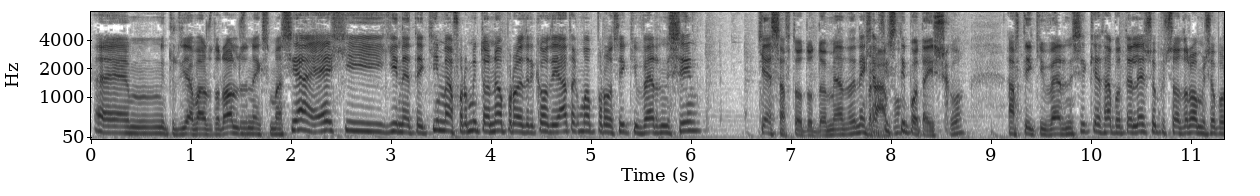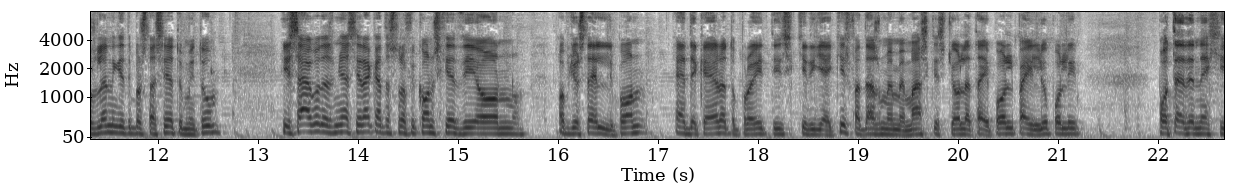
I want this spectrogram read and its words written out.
Ε, μην τους διαβάζω τώρα όλου, δεν έχει σημασία. Έχει, γίνεται εκεί με αφορμή το νέο προεδρικό διάταγμα που προωθεί η κυβέρνηση και σε αυτό το τομέα. Δεν έχει Μπράβο. αφήσει τίποτα ήσυχο αυτή η κυβέρνηση και θα αποτελέσει οπισθοδρόμηση, όπως λένε, για την προστασία του μητού, εισάγοντας μια σειρά καταστροφικών σχεδίων. Όποιος θέλει λοιπόν, 11 ώρα το πρωί της Κυριακής, φαντάζομαι με μάσκες και όλα τα υπόλοιπα, η Ηλιούπολη ποτέ δεν έχει.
